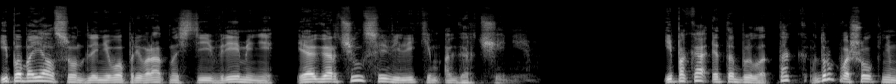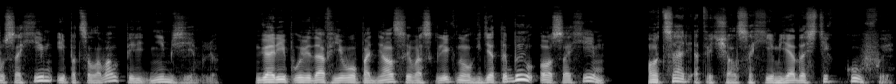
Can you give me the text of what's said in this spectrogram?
и побоялся он для него превратности и времени, и огорчился великим огорчением. И пока это было так, вдруг вошел к нему Сахим и поцеловал перед ним землю. Гариб, увидав его, поднялся и воскликнул, «Где ты был, о Сахим?» «О царь», — отвечал Сахим, — «я достиг Куфы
